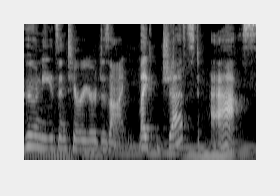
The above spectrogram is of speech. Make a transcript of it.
who needs interior design? Like just ask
